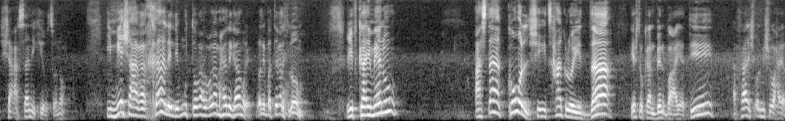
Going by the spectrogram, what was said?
שעשני כרצונו. אם יש הערכה ללימוד תורה, זה עולם אחר לגמרי, לא לוותר על כלום. רבקה אימנו עשתה הכל שיצחק לא ידע, יש לו כאן בן בעייתי, אכל לשאול מישהו אחר.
